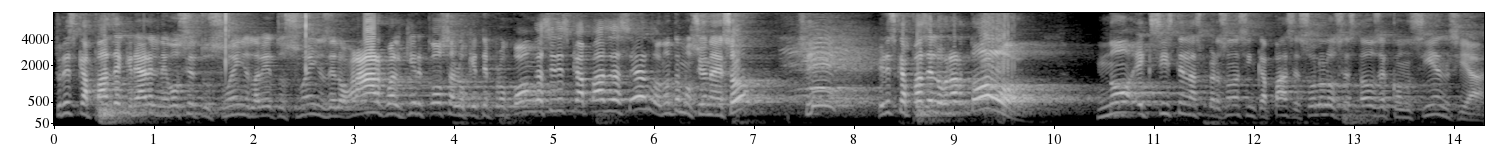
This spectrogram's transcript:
Tú eres capaz de crear el negocio de tus sueños, la vida de tus sueños, de lograr cualquier cosa, lo que te propongas, eres capaz de hacerlo. ¿No te emociona eso? Sí, eres capaz de lograr todo. No existen las personas incapaces, solo los estados de conciencia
